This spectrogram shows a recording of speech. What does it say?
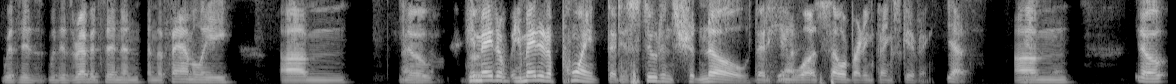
with his with his Rebbitzin and, and the family. Um, you know, he made a he made it a point that his students should know that he yes. was celebrating Thanksgiving. Yes. Um. You know,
